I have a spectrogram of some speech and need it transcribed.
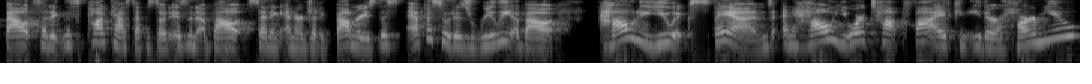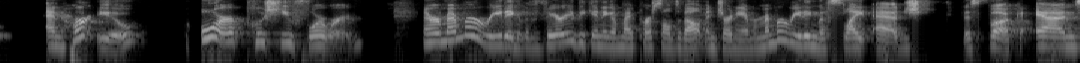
about setting this podcast episode isn't about setting energetic boundaries. This episode is really about how do you expand and how your top 5 can either harm you and hurt you or push you forward. And I remember reading the very beginning of my personal development journey. I remember reading The Slight Edge this book. And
